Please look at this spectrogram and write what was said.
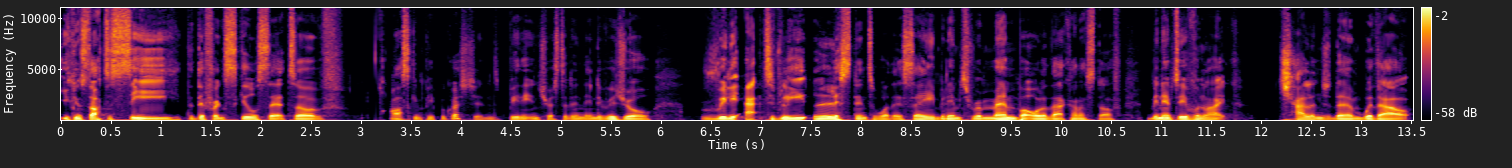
you can start to see the different skill sets of asking people questions, being interested in the individual, really actively listening to what they're saying, being able to remember all of that kind of stuff, being able to even like challenge them without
